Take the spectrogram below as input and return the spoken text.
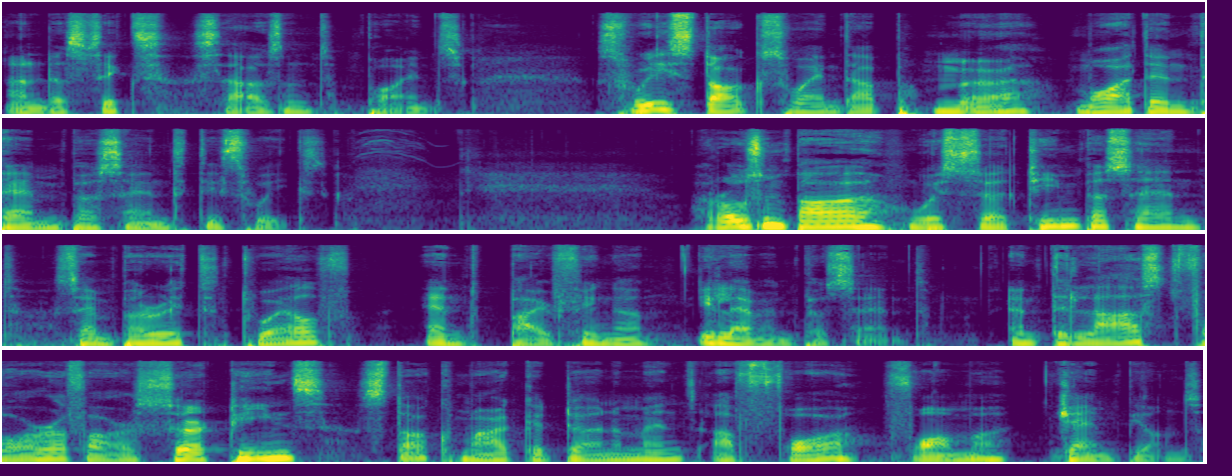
under 6,000 points. Three stocks went up more, than 10% this week. Rosenbauer with 13%, Semperit 12 and Palfinger 11%. And the last four of our 13th stock market tournaments are four former champions.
